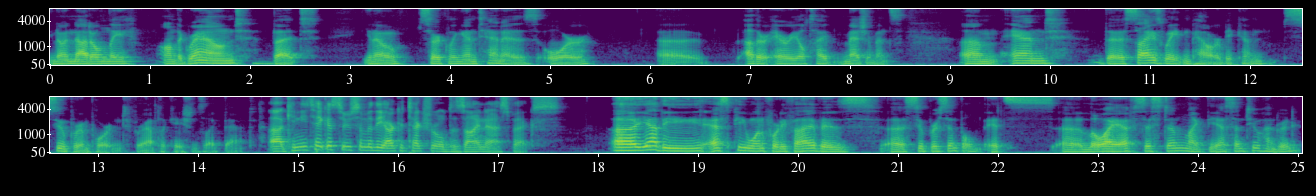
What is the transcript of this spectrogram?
you know, not only on the ground, but, you know, circling antennas or uh, other aerial type measurements. Um, and the size, weight, and power become super important for applications like that. Uh, can you take us through some of the architectural design aspects? Uh, yeah, the SP145 is uh, super simple. It's a low IF system like the SM200.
